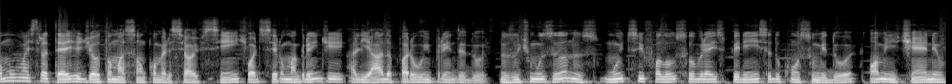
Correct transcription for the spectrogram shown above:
Como uma estratégia de automação comercial eficiente pode ser uma grande aliada para o empreendedor. Nos últimos anos, muito se falou sobre a experiência do consumidor, omnichannel,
